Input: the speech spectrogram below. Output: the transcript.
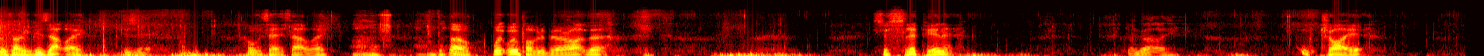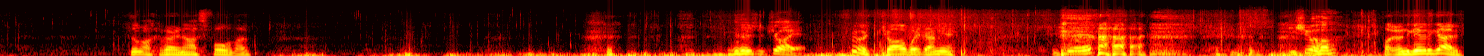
Looks like it goes that way. Is it? I wouldn't say it's that way. Well, we- we'll probably be alright, but it's just slippy, isn't it? Don't go that way? Try it. Doesn't look like a very nice fall though. You should try it. Oh, Try wait down here. You sure? you sure? What, you want to give it a go?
